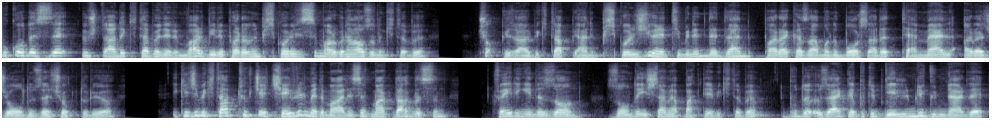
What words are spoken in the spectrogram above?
Bu konuda size 3 tane kitap önerim var. Biri Paranın Psikolojisi Morgan Housel'ın kitabı. Çok güzel bir kitap. Yani psikoloji yönetiminin neden para kazanmanın borsada temel aracı olduğu üzerine çok duruyor. İkinci bir kitap Türkçe çevrilmedi maalesef. Mark Douglas'ın Trading in the Zone, Zonda işlem yapmak diye bir kitabı. Bu da özellikle bu tip gerilimli günlerde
